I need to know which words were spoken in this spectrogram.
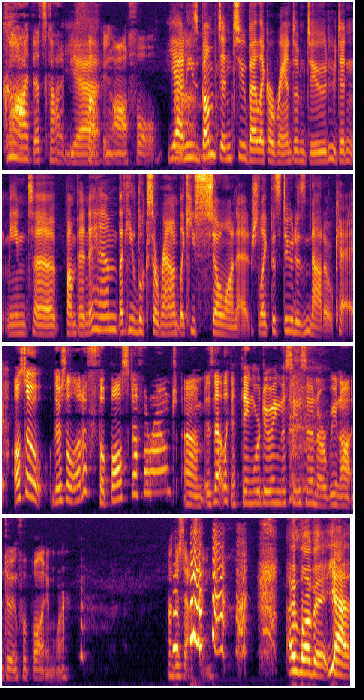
God, that's gotta be Yeah. fucking awful. Yeah, and he's Um, bumped into by like a random dude who didn't mean to bump into him, but he looks around like he's so on edge. Like this dude is not okay. Also, there's a lot of football stuff around. Um, is that like a thing we're doing this season, or are we not doing football anymore? I'm just asking. I love it. Yeah,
